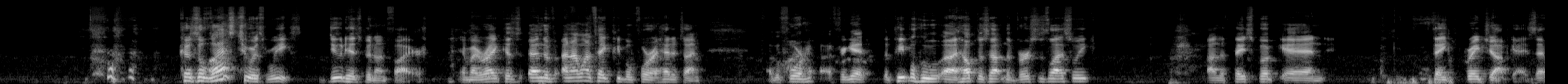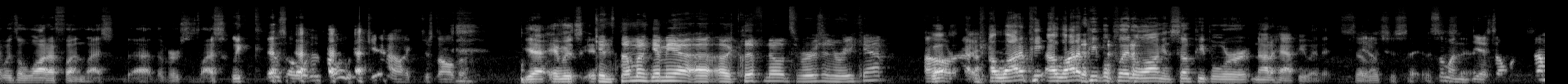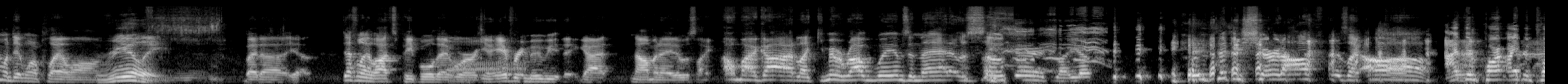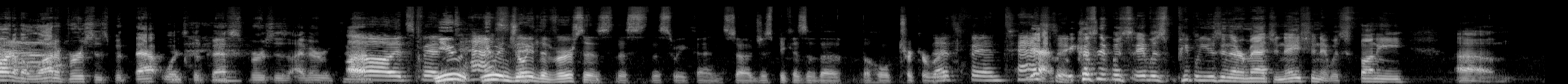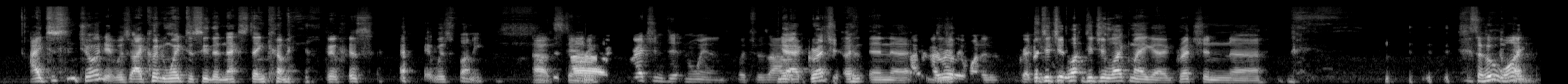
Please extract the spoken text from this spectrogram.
because the last two or three weeks, dude has been on fire. Am I right? Because and the, and I want to thank people for ahead of time. Uh, Before I forget, the people who uh, helped us out in the versus last week on the Facebook and thank great job guys. That was a lot of fun last uh, the versus last week. That's all, that's all week, yeah, like just all the. Yeah, it was. It, Can someone give me a, a, a Cliff Notes version recap? well, a lot of people, a lot of people played along, and some people were not happy with it. So let's just say, let's just someone, say yeah, someone, someone didn't want to play along. Really? But uh, yeah, definitely lots of people that were, you know, every movie that got nominated was like, oh my god, like you remember Robin Williams in that? It was so good. like, you know, he took his shirt off. It was like, oh, I've been part. I've been part of a lot of versus, but that was the best versus I've ever. been part of. Oh, it's fantastic. You you enjoyed the versus this this week then, so just because of the the whole trickery. That's fantastic. Yeah, fantastic. because it was it was people using their imagination. It was funny. Um, I just enjoyed it. It was I couldn't wait to see the next thing coming up. It was it was funny. Outstanding. Uh, Gretchen didn't win, which was I yeah, was- Gretchen uh, and uh, I, I did you- really wanted Gretchen. But did you li- did you like my uh, Gretchen? Uh, so who won?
